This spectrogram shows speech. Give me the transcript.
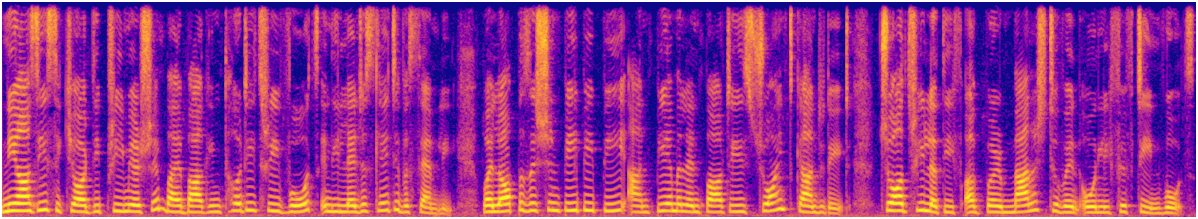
Niazi secured the premiership by bagging 33 votes in the Legislative Assembly, while opposition PPP and PMLN parties' joint candidate Chaudhry Latif Akbar managed to win only 15 votes.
